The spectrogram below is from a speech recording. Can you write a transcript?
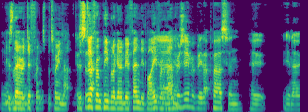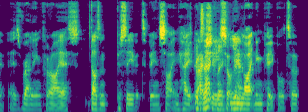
yeah. Is there a difference between that? Because so that- different people are going to be offended by either Yeah, of and them. presumably that person who you know is rallying for IS doesn't perceive it to be inciting hate, but Exactly, actually sort of yeah. enlightening people to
